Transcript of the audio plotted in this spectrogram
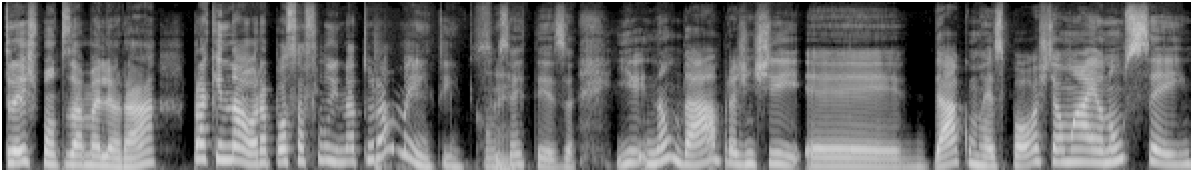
três pontos a melhorar, para que na hora possa fluir naturalmente. Com Sim. certeza. E não dá pra gente eh, dar como resposta uma, ah, eu não sei.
